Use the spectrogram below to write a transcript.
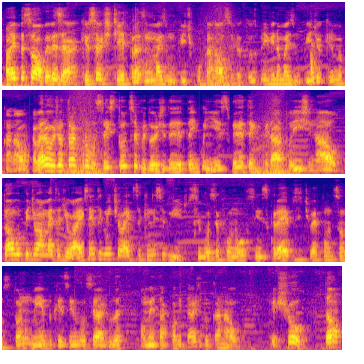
Fala aí pessoal, beleza? Aqui é o Sr. Trazendo mais um vídeo pro canal, sejam todos bem-vindos a mais um vídeo aqui no meu canal. Galera, hoje eu trago pra vocês todos os servidores de DD que conheço, DD Pirata, original. Então eu vou pedir uma meta de likes, 120 likes aqui nesse vídeo. Se você for novo, se inscreve, se tiver condição se torna um membro, que assim você ajuda a aumentar a qualidade do canal. Fechou? Então,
